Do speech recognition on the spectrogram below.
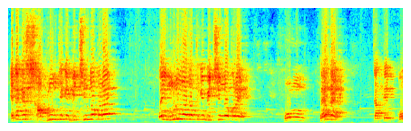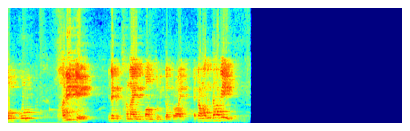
এটাকে সাবরুম থেকে বিচ্ছিন্ন করে, ওই মনুবাজার থেকে বিচ্ছিন্ন করে ফুল প্রেজেন্ট যাতে বঙ্কুল হারিকে এটাকে থানায় রূপান্তরিত করা এটা আমাদের দাবি।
